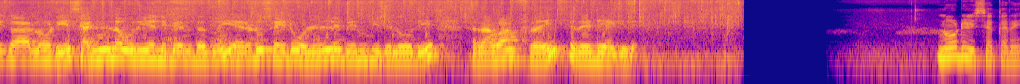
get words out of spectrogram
ಈಗ ನೋಡಿ ಸಣ್ಣ ಉರಿಯಲ್ಲಿ ಬೆಂದದ್ದು ಎರಡು ಸೈಡು ಒಳ್ಳೆ ಬೆಂದಿದೆ. ನೋಡಿ ರವಾ ಫ್ರೈ ರೆಡಿಯಾಗಿದೆ ನೋಡಿ ವೀಕ್ಷಕರೇ,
